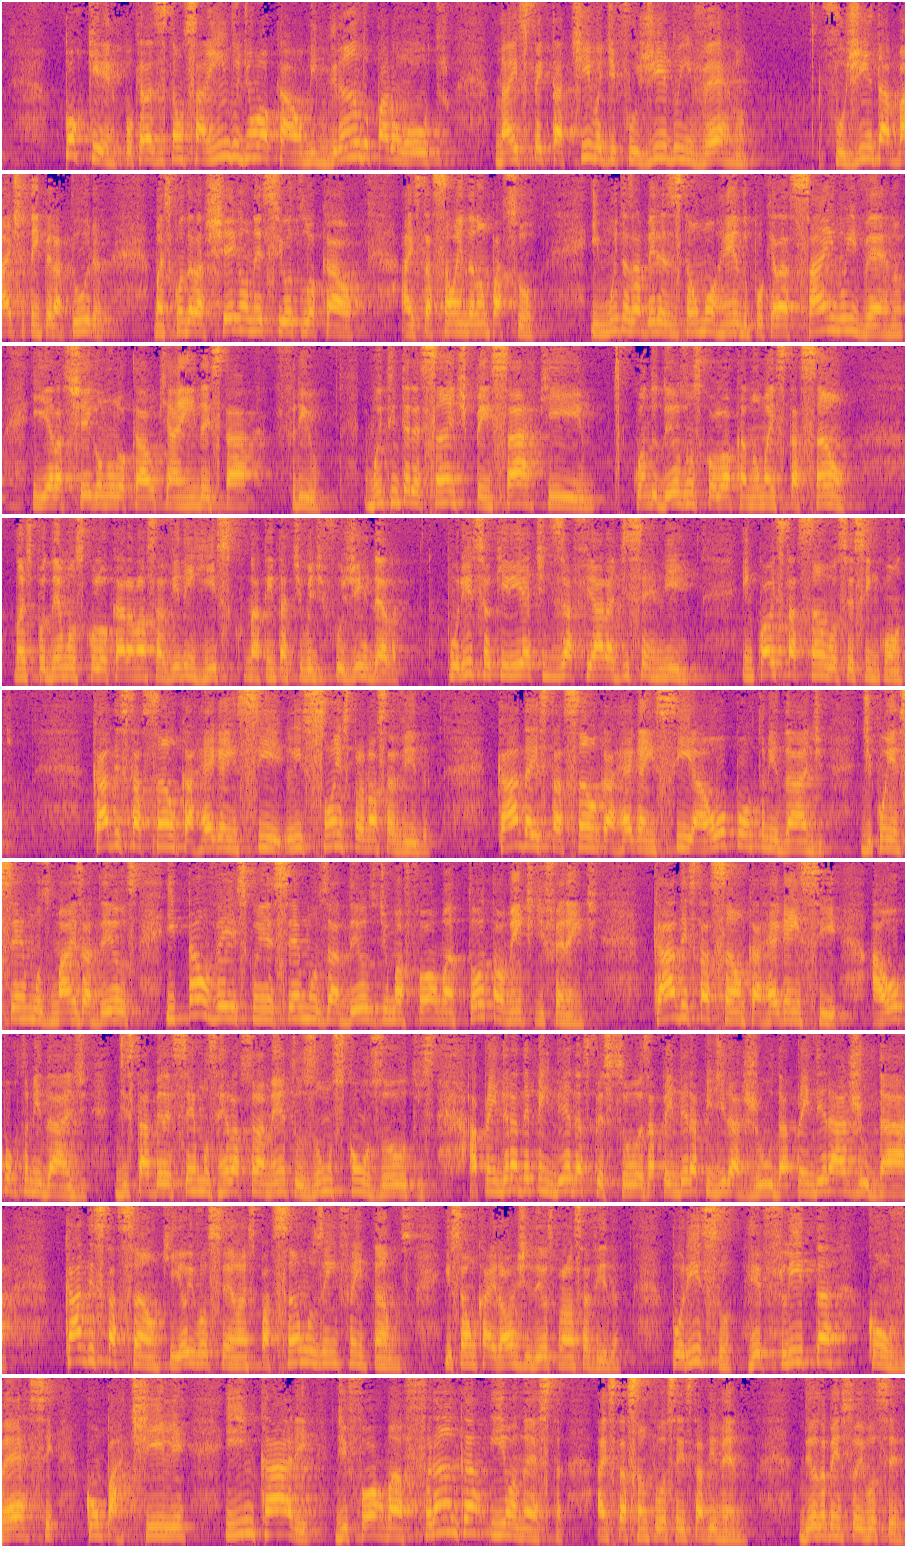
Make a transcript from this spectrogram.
Por quê? Porque elas estão saindo de um local, migrando para um outro, na expectativa de fugir do inverno, fugir da baixa temperatura, mas quando elas chegam nesse outro local, a estação ainda não passou. E muitas abelhas estão morrendo porque elas saem do inverno e elas chegam no local que ainda está frio. É muito interessante pensar que quando Deus nos coloca numa estação, nós podemos colocar a nossa vida em risco na tentativa de fugir dela. Por isso eu queria te desafiar a discernir em qual estação você se encontra. Cada estação carrega em si lições para a nossa vida. Cada estação carrega em si a oportunidade de conhecermos mais a Deus e talvez conhecermos a Deus de uma forma totalmente diferente. Cada estação carrega em si a oportunidade de estabelecermos relacionamentos uns com os outros, aprender a depender das pessoas, aprender a pedir ajuda, aprender a ajudar. Cada estação que eu e você nós passamos e enfrentamos, isso é um kairós de Deus para a nossa vida. Por isso, reflita, converse, compartilhe e encare de forma franca e honesta a estação que você está vivendo. Deus abençoe você.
